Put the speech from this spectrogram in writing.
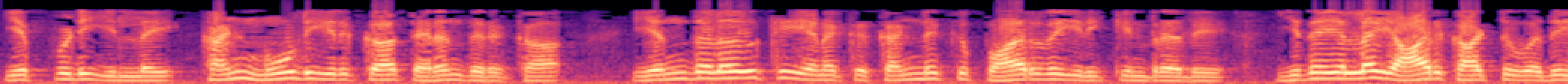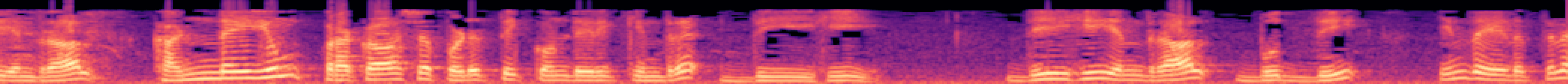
எப்படி இல்லை? கண் மூடி இருக்கா திறந்திருக்கா? எந்த அளவுக்கு எனக்கு கண்ணுக்கு பார்வை இருக்கின்றது? இதையெல்லாம் யார் காட்டுவது என்றால் கண்ணையும் பிரகாசப்படுத்திக் கொண்டிருக்கின்ற தீகி தீகி என்றால் புத்தி. இந்த இடத்துல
